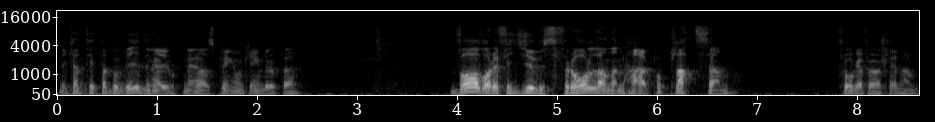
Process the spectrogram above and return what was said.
Ni kan titta på videon jag gjort när jag springer omkring där uppe. Vad var det för ljusförhållanden här på platsen? Frågar förhörsledaren.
